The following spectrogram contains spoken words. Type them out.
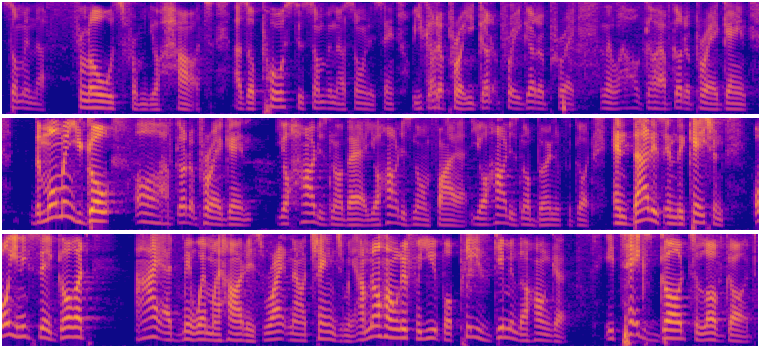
something that flows from your heart as opposed to something that someone is saying, oh, you gotta pray, you gotta pray, you gotta pray. And then, like, oh God, I've gotta pray again. The moment you go, oh, I've gotta pray again, your heart is not there. Your heart is not on fire. Your heart is not burning for God. And that is indication. All you need to say, God, I admit where my heart is right now. Change me. I'm not hungry for you, but please give me the hunger. It takes God to love God.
